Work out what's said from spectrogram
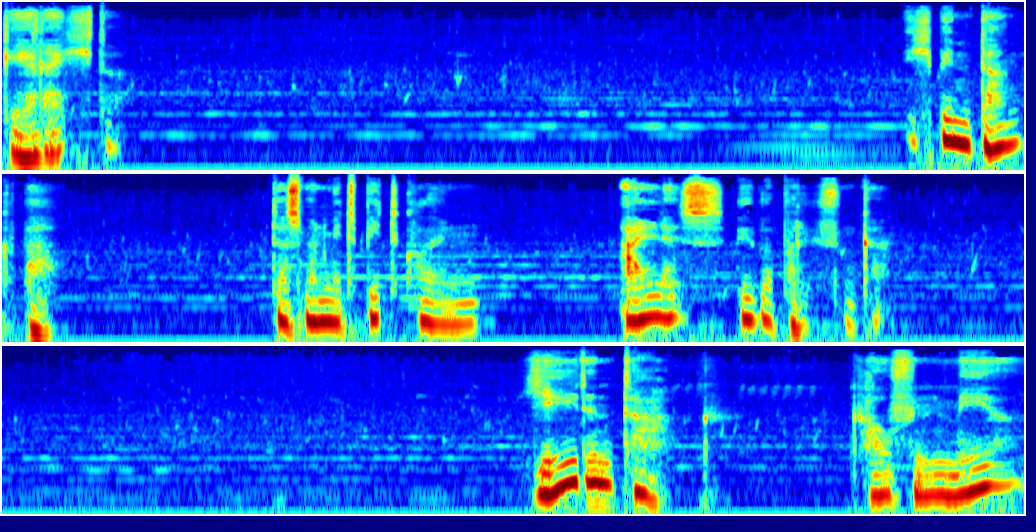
gerechter. Ich bin dankbar, dass man mit Bitcoin alles überprüfen kann. Jeden Tag kaufen mehr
